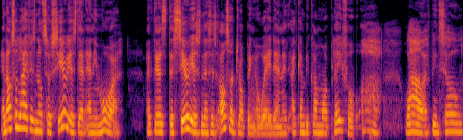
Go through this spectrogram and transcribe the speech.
And also life is not so serious then anymore. Like there's the seriousness is also dropping away then. It, i can become more playful. Oh wow, I've been so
